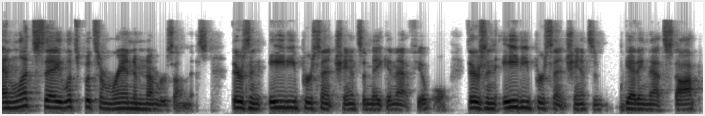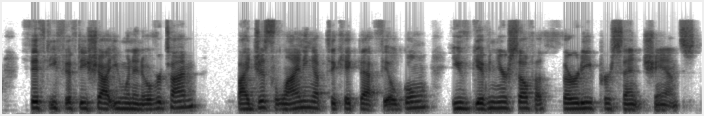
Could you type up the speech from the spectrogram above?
And let's say, let's put some random numbers on this. There's an 80% chance of making that field goal. There's an 80% chance of getting that stop. 50 50 shot you win in overtime. By just lining up to kick that field goal, you've given yourself a 30% chance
